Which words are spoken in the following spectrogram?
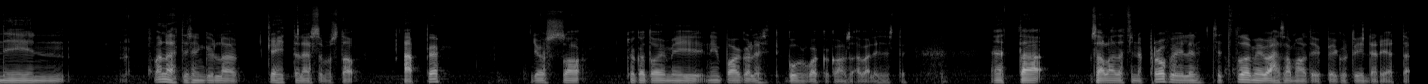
Niin mä lähtisin kyllä kehittelemään semmoista appia, jossa, joka toimii niin paikallisesti kuin vaikka kansainvälisesti. Että sä laitat sinne profiilin, sitten toimii vähän samaa tyyppiä kuin Tinderi, että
